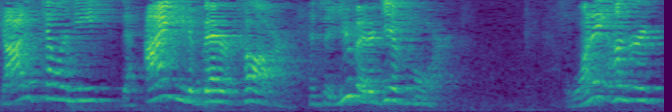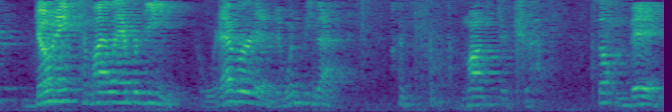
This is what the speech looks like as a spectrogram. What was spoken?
God is telling me that I need a better car, and so you better give more. 1 800 donate to my Lamborghini, or whatever it is. It wouldn't be that. Monster truck. Something big.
